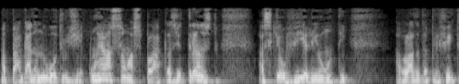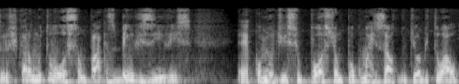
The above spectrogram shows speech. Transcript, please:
apagada no outro dia. Com relação às placas de trânsito, as que eu vi ali ontem ao lado da prefeitura ficaram muito boas, são placas bem visíveis. É, como eu disse, o poste é um pouco mais alto do que o habitual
